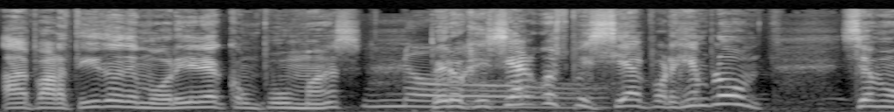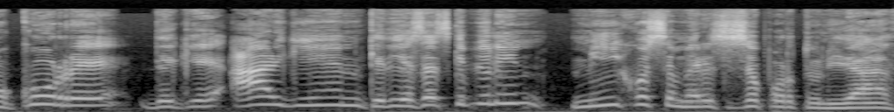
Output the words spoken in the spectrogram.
al partido de Morelia con Pumas. No. Pero que sea algo especial. Por ejemplo, se me ocurre de que alguien que diga, ¿sabes qué, Violín? Mi hijo se merece esa oportunidad.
